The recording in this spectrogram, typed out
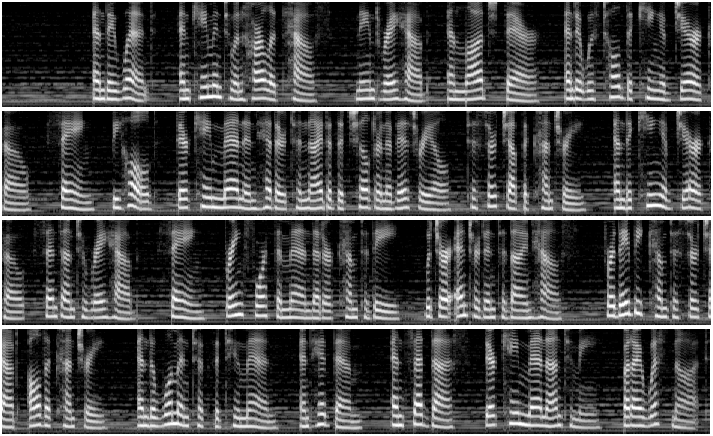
And they went, and came into an harlot's house, named Rahab, and lodged there. And it was told the king of Jericho, saying, Behold, there came men in hither tonight of the children of Israel, to search out the country. And the king of Jericho sent unto Rahab, saying, Bring forth the men that are come to thee, which are entered into thine house, for they be come to search out all the country. And the woman took the two men, and hid them, and said thus, There came men unto me, but I wist not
